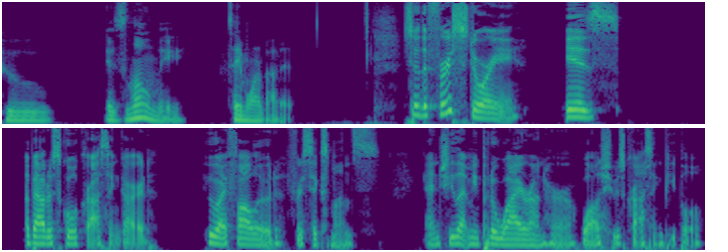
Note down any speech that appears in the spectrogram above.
who is lonely. Say more about it. So, the first story is about a school crossing guard who I followed for six months, and she let me put a wire on her while she was crossing people.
